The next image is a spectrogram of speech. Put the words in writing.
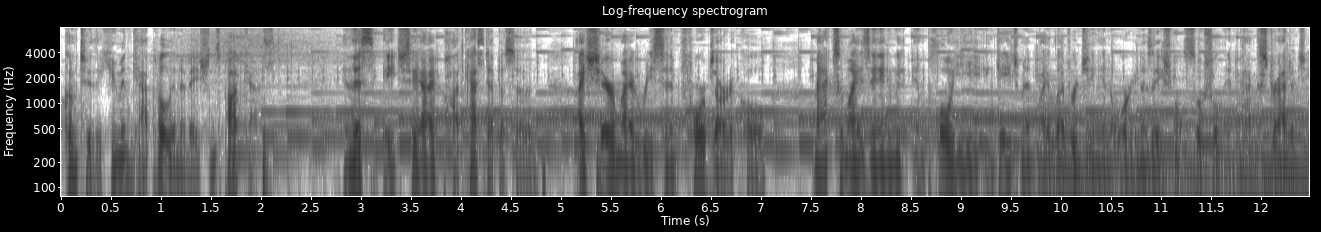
Welcome to the Human Capital Innovations Podcast. In this HCI podcast episode, I share my recent Forbes article, Maximizing Employee Engagement by Leveraging an Organizational Social Impact Strategy,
